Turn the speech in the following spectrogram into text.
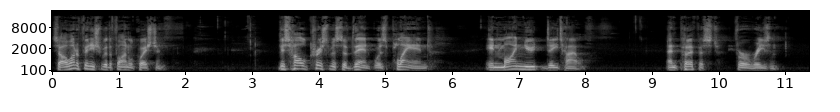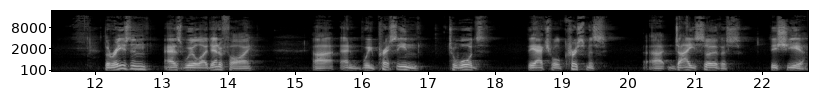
So I want to finish with a final question. This whole Christmas event was planned in minute detail and purposed for a reason. The reason, as we'll identify, uh, and we press in towards the actual Christmas uh, day service this year,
